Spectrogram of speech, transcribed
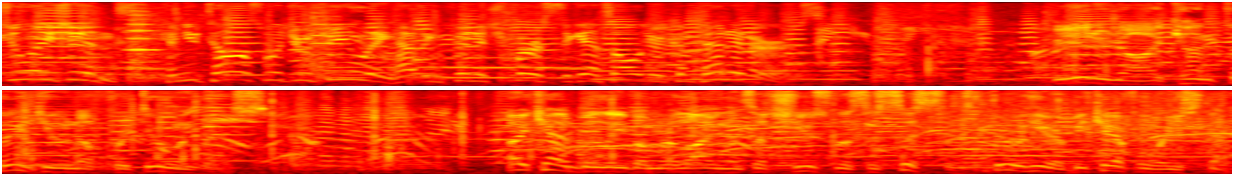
Congratulations! Can you tell us what you're feeling, having finished first against all your competitors? Irina, I can't thank you enough for doing this. I can't believe I'm relying on such useless assistance. Through here, be careful where you step.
